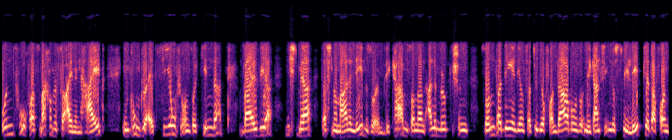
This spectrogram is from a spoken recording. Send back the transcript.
Unfug, was machen wir für einen Hype in puncto Erziehung für unsere Kinder, weil wir nicht mehr das normale Leben so im Blick haben, sondern alle möglichen Sonderdinge, die uns natürlich auch von Werbung und die ganze Industrie lebt ja davon,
